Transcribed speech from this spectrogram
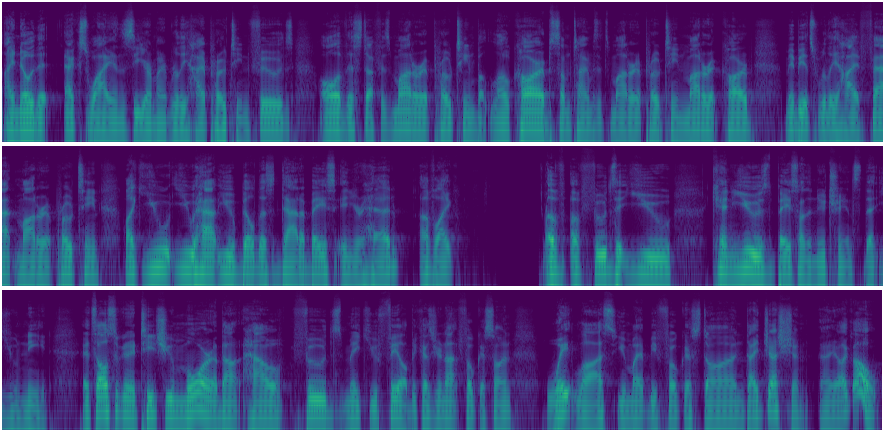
I know that X, Y, and Z are my really high protein foods. All of this stuff is moderate protein but low carb. Sometimes it's moderate protein, moderate carb. Maybe it's really high fat, moderate protein. Like you you have you build this database in your head of like of, of foods that you can use based on the nutrients that you need. It's also going to teach you more about how foods make you feel because you're not focused on weight loss. You might be focused on digestion. And you're like, oh,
